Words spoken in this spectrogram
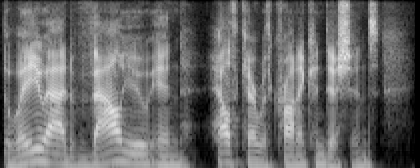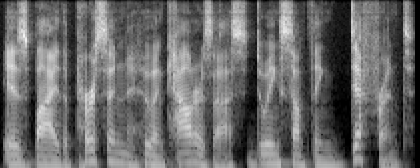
The way you add value in healthcare with chronic conditions is by the person who encounters us doing something different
